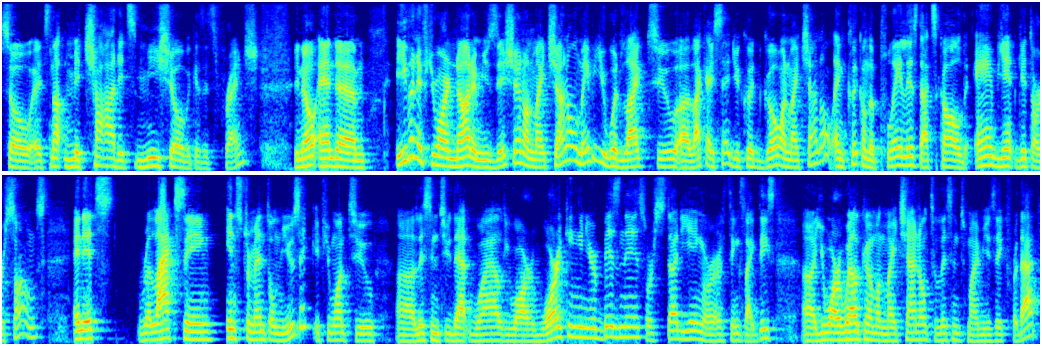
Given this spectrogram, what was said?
So it's not Michaud, it's Michaud because it's French, you know. And um, even if you are not a musician on my channel, maybe you would like to, uh, like I said, you could go on my channel and click on the playlist that's called Ambient Guitar Songs. And it's relaxing instrumental music. If you want to uh, listen to that while you are working in your business or studying or things like this, uh, you are welcome on my channel to listen to my music for that.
